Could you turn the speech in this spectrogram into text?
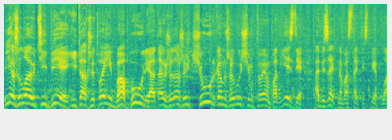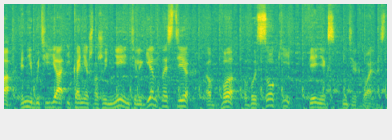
Я желаю тебе и также твоей бабуле, а также даже чуркам, живущим в твоем подъезде, обязательно восстать из пепла небытия и, конечно же, неинтеллигентности в высокий феникс интеллектуальности.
